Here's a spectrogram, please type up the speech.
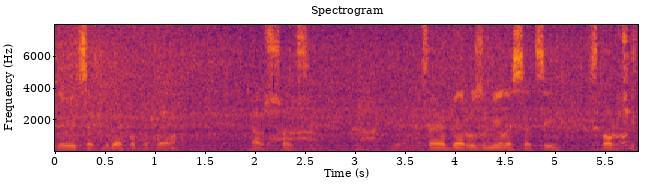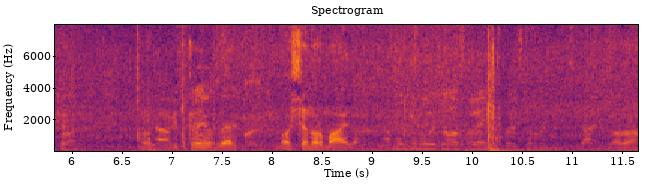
Дивіться, як людей потопило. Я в шоці. Це аби розумілися ці стовпчики. просто? Відкрию дверку. Ну, ще нормально. А ми думали, що нас воєнні з тої сторони не пускають. Ну да.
